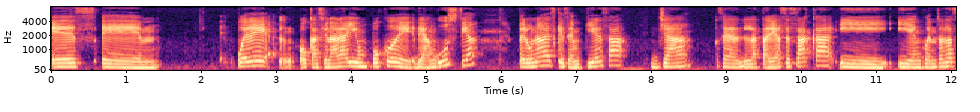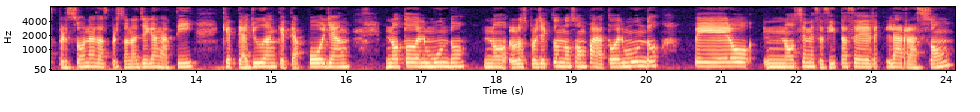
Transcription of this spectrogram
es, em, puede ocasionar ahí un poco de, angustia, pero una vez que se empieza, ya o sea, la tarea se saca y, y, encuentras las personas, las personas llegan a ti, que te ayudan, que te apoyan. No todo el mundo no, los proyectos no son para todo el mundo, pero no se necesita hacer la razón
